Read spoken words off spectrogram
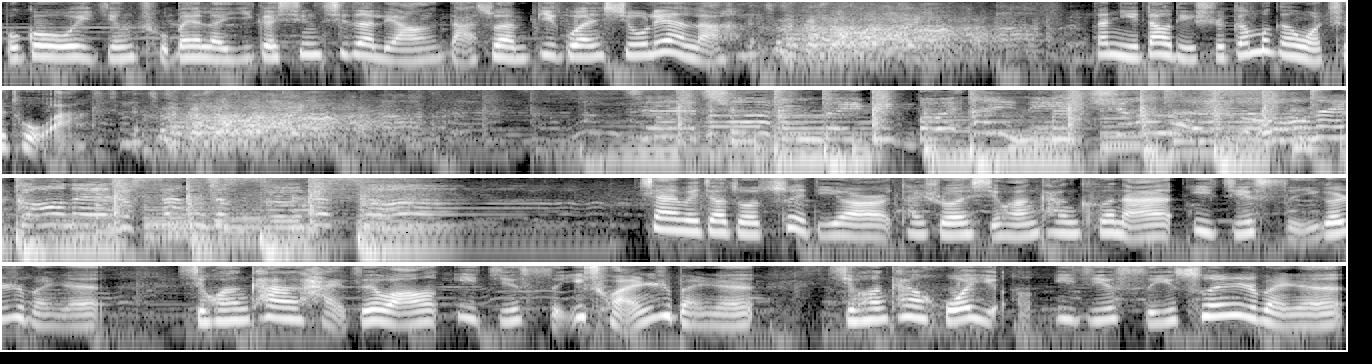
不过我已经储备了一个星期的粮，打算闭关修炼了。那你到底是跟不跟我吃土啊？下一位叫做翠迪儿，他说喜欢看柯南，一集死一个日本人；喜欢看海贼王，一集死一船日本人；喜欢看火影，一集死一村日本人。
